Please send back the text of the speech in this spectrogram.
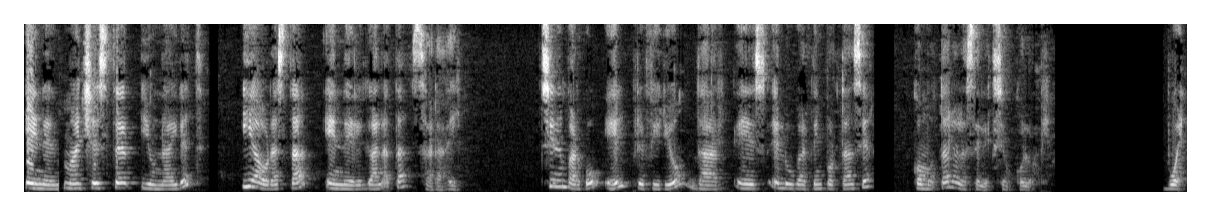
en el Manchester United y ahora está en el Galatasaray. Sin embargo, él prefirió dar es el lugar de importancia como tal a la selección Colombia. Bueno,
